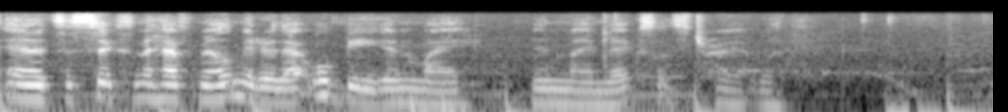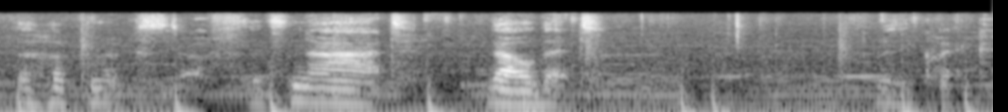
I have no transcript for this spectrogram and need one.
And it's a six and a half millimeter. That will be in my in my mix. Let's try it with the Hook Nook stuff. It's not velvet. Really quick.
